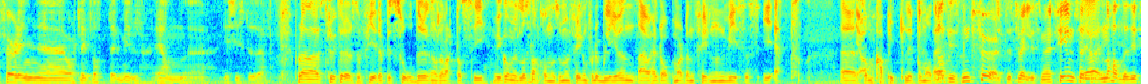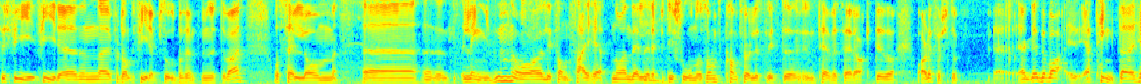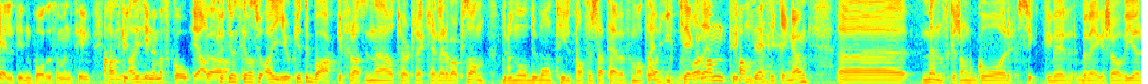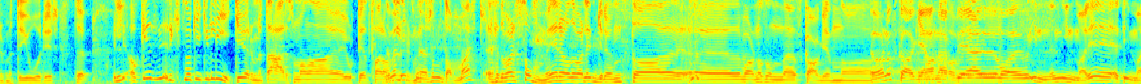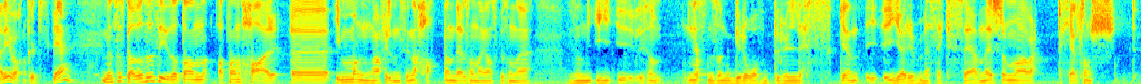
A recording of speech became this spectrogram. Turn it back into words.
Før den eh, ble litt lattermild igjen eh, i siste del. For Den er strukturert som fire episoder. kanskje verdt å si Vi kommer til å snakke om det som en film, for det, blir jo en, det er jo helt åpenbart en film når den vises i ett. Eh, Som kapitler, på en måte. Jeg syns den føltes veldig som en film. Selv Ja. den hadde disse fire Den fortalte fire episoder på 15 minutter hver. Og selv om eh, lengden og litt sånn seigheten og en del Mm. repetisjon og sånn kan føles litt TV-serieaktig, så var det første jeg, det var, jeg tenkte hele tiden på det som en film. Han- Skutt i CinemaScope. Ja, skutt i CinemaScope. Han gikk jo ikke tilbake fra sine autørtrekk heller. Det var ikke sånn Bruno Dumont tilpasser seg TV-formatet. Det det kan av man det. trygt si. Fantes ikke engang. Uh, mennesker som går, sykler, beveger seg over gjørmete jorder. Det var riktignok ikke like gjørmete her som man har gjort i et par det var litt filmer. mer som Danmark. Eh, Det var sommer, og det var litt grønt, og uh, det var noe sånn Skagen og Det var noe Skagen-aktig. Ja, det var jo en innmari, et innmari vakkert sted. Men så skal det også sies at han, at han har uh, i mange av filmene sine hatt en del sånne ganske sånne liksom, liksom, Nesten sånn grovburleske gjørmesexscener som har vært helt sånn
